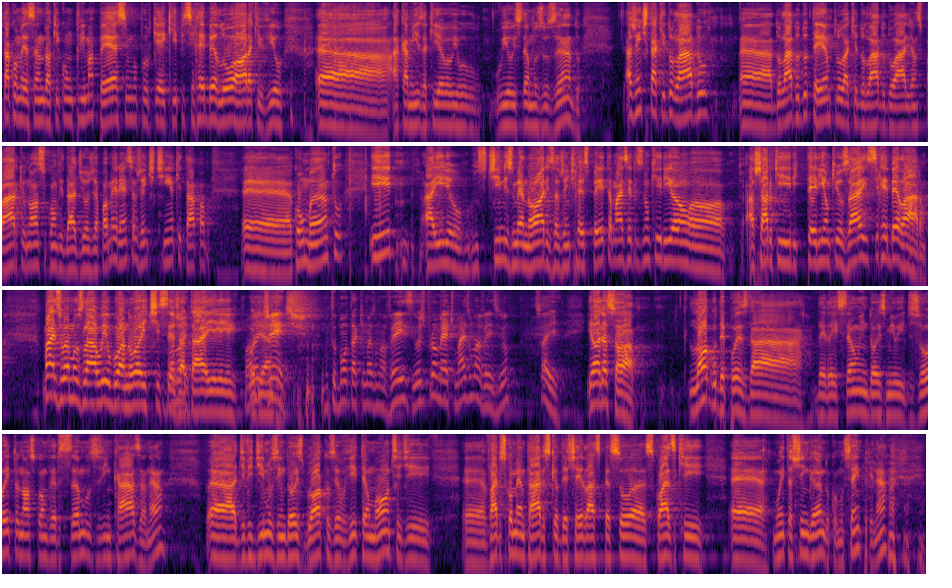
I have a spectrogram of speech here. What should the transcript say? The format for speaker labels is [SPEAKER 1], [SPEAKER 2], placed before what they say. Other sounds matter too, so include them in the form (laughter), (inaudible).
[SPEAKER 1] Está começando aqui com um clima péssimo, porque a equipe se rebelou a hora que viu é, a camisa que eu e o Will estamos usando. A gente está aqui do lado, é, do lado do templo, aqui do lado do Allianz Parque. O nosso convidado de hoje é palmeirense, a gente tinha que estar tá, é, com o manto. E aí os times menores a gente respeita, mas eles não queriam, acharam que teriam que usar e se rebelaram. Mas vamos lá, Will, boa noite. Você boa já está aí
[SPEAKER 2] boa olhando. Noite, gente. Muito bom estar aqui mais uma vez. E hoje promete mais uma vez, viu? Isso aí.
[SPEAKER 1] E olha só, logo depois da, da eleição em 2018, nós conversamos em casa, né? Uh, dividimos em dois blocos. Eu vi, tem um monte de. Uh, vários comentários que eu deixei lá, as pessoas quase que é, muitas xingando, como sempre, né?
